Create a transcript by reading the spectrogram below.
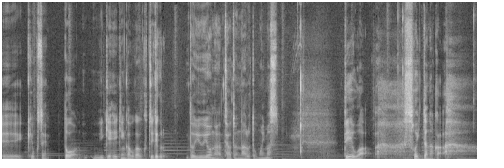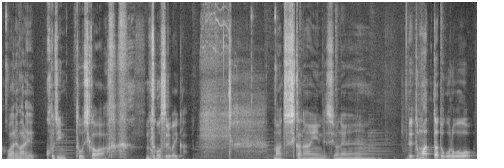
えー曲線と日経平均株価がくっついてくるというようなチャートになると思います。ではそういった中我々個人投資家は どうすればいいか。待つしかないんですよね。で止まったところを、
